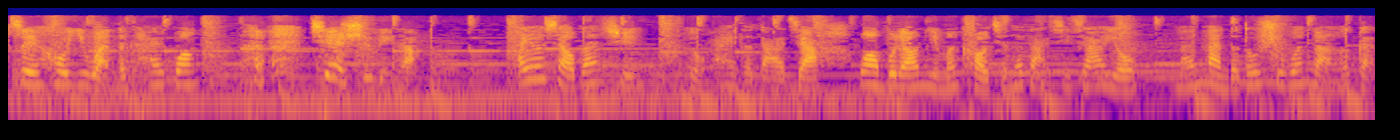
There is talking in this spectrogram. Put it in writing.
最后一晚的开光，确实灵啊！还有小班群，有爱的大家，忘不了你们考前的打气加油，满满的都是温暖和感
